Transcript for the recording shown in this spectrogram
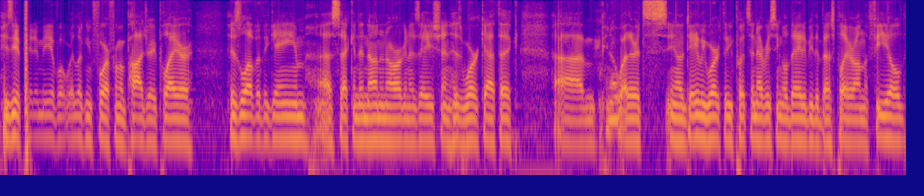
he's the epitome of what we're looking for from a Padre player. His love of the game, uh, second to none in our organization. His work ethic, um, you know, whether it's you know daily work that he puts in every single day to be the best player on the field.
